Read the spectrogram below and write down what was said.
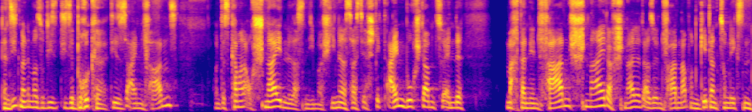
dann sieht man immer so diese, diese Brücke dieses einen Fadens. Und das kann man auch schneiden lassen, die Maschine. Das heißt, er steckt einen Buchstaben zu Ende, macht dann den Fadenschneider, schneidet also den Faden ab und geht dann zum nächsten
